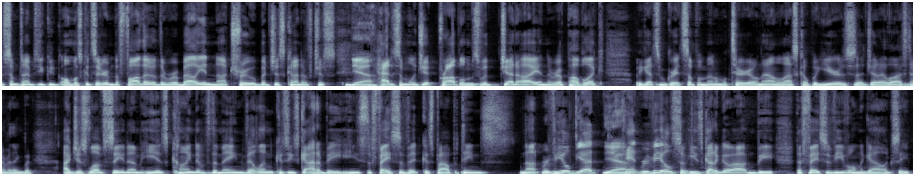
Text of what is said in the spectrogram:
Sometimes you could almost consider him the father of the rebellion. Not true, but just kind of just Yeah. had some legit problems with Jedi and the Republic. We got some great supplemental material now in the last couple of years, uh, Jedi Lost and everything. But I just love seeing him. He is kind of the main villain because he's got to be. He's the face of it because Palpatine's not revealed yet. Yeah. can't reveal. So he's got to go out and be the face of evil in the galaxy,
